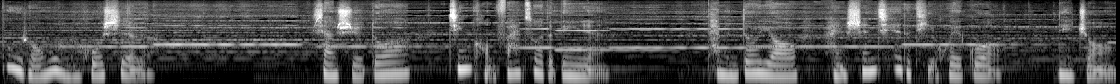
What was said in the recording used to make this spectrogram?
不容我们忽视了。像许多。惊恐发作的病人，他们都有很深切的体会过那种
